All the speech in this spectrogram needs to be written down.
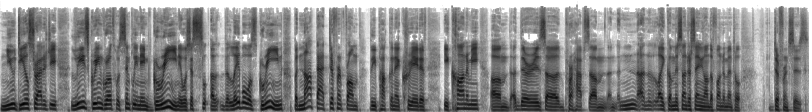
New Deal strategy. Lee's green growth was simply named green. It was just, uh, the label was green, but not that different from the Park Geun-hye creative economy. Um, there is uh, perhaps um, like a misunderstanding on the fundamental differences.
